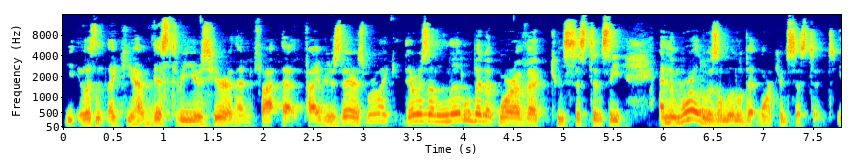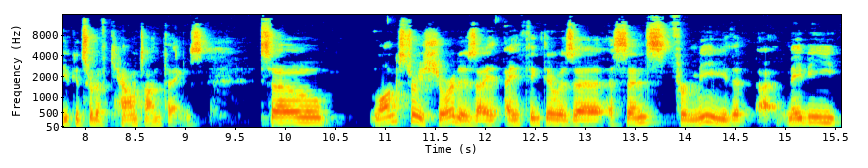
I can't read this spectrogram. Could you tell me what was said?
it wasn't like you have this three years here and then five, that five years there. It's more like there was a little bit of more of a consistency, and the world was a little bit more consistent. You could sort of count on things. So, long story short, is I, I think there was a, a sense for me that uh, maybe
